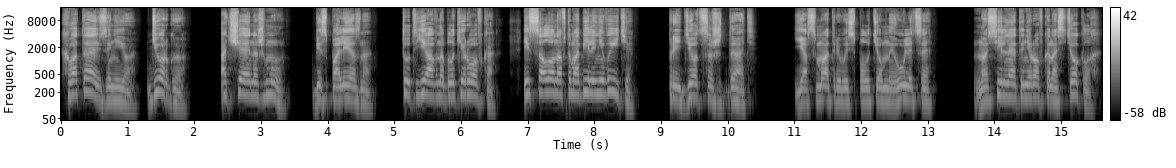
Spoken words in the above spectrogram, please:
хватаюсь за нее, дергаю, отчаянно жму. Бесполезно. Тут явно блокировка. Из салона автомобиля не выйти. Придется ждать. Я всматриваюсь в полутемные улицы, но сильная тонировка на стеклах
